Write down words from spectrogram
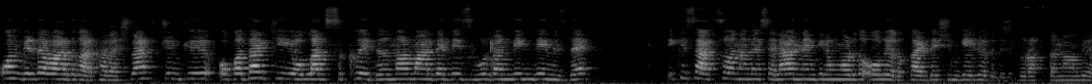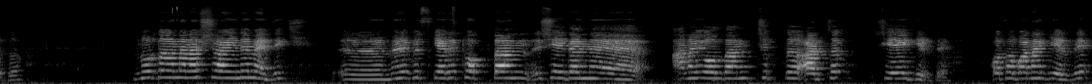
11'de vardık arkadaşlar. Çünkü o kadar ki yollar sıkıydı. Normalde biz buradan bindiğimizde İki saat sonra mesela annem günün orada oluyorduk. Kardeşim geliyordu bizi duraktan alıyordu. Nur'dan hemen aşağı inemedik. Ee, minibüs geri toptan şeyden e, ana yoldan çıktı artık şeye girdi. Otobana girdi.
